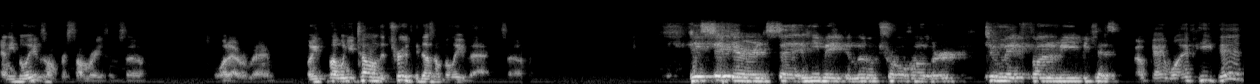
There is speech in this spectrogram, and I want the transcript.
and he believes them for some reason. So, whatever, man. But, but when you tell him the truth, he doesn't believe that. So, He sit there and said he made the little troll Hubbard to make fun of me because okay, well, if he did,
